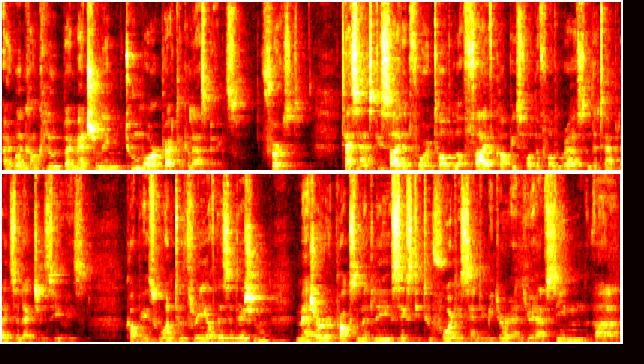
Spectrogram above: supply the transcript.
I will conclude by mentioning two more practical aspects. First, Tess has decided for a total of five copies for the photographs in the template selection series. Copies 1 to 3 of this edition measure approximately 60 to 40 centimeter and you have seen uh,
